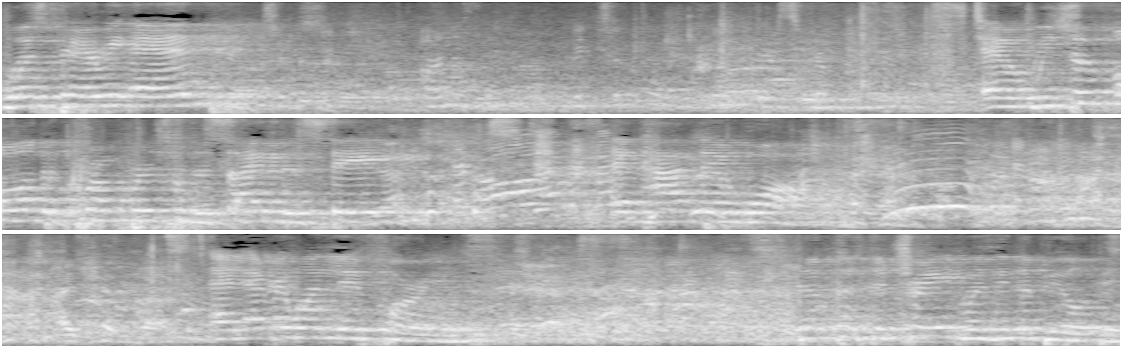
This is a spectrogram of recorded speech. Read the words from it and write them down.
Was Perry Ann. And we took all the krumpers from the side of the stage and had them walk. and everyone lived for it. Because the, the trade was in the building.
